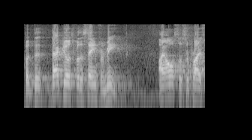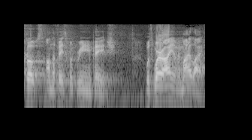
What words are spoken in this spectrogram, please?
But th- that goes for the same for me. I also surprise folks on the Facebook reunion page with where I am in my life.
